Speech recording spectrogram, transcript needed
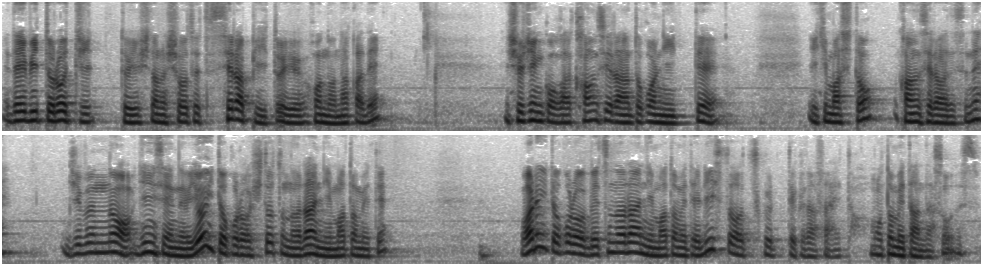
デイビッド・ロッジという人の小説「セラピー」という本の中で主人公がカウンセラーのところに行って行きますとカウンセラーはですね自分の人生の良いところを一つの欄にまとめて悪いところを別の欄にまとめてリストを作ってくださいと求めたんだそうです。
